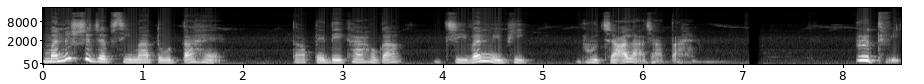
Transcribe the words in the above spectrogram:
मनुष्य जब सीमा तोड़ता है तो आपने देखा होगा, जीवन में भी भूचाल आ जाता है। पृथ्वी।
